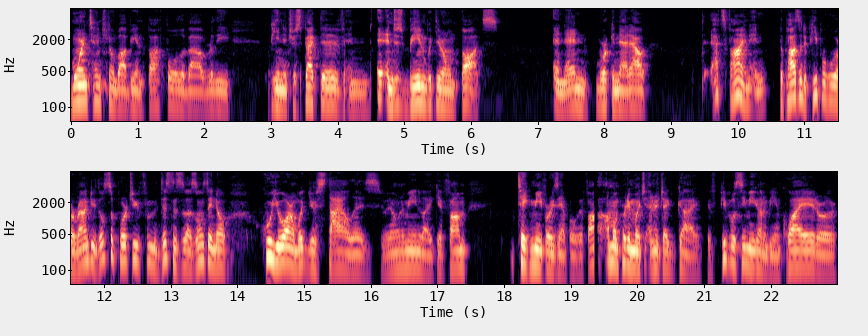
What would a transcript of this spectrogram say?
more intentional about being thoughtful about really being introspective and and just being with your own thoughts and then working that out that's fine. And the positive people who are around you they'll support you from a distance as long as they know who you are and what your style is you know what i mean? Like if i'm take me for example if i'm, a pretty much energetic guy if people see me gonna be in quiet or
